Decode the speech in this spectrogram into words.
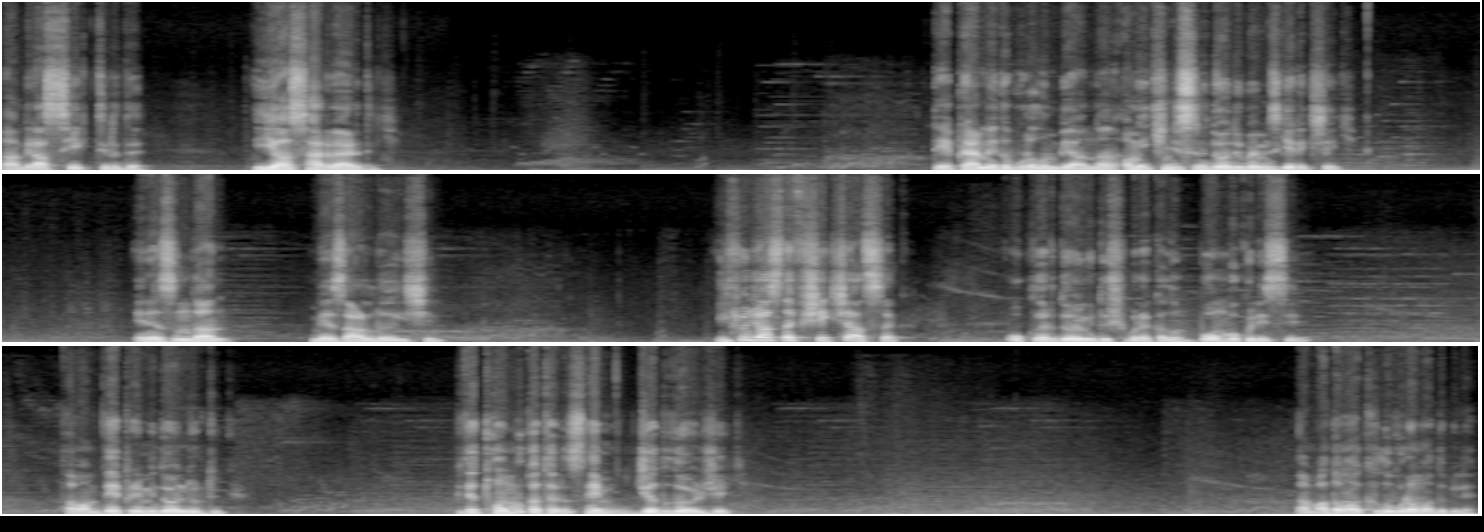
Tamam biraz sektirdi. İyi hasar verdik. Depremle de vuralım bir yandan. Ama ikincisini döndürmemiz gerekecek. En azından mezarlığı için. İlk önce aslında fişekçi atsak. Okları döngü dışı bırakalım. Bomba kulesi. Tamam depremi döndürdük. Bir de tomruk atarız. Hem cadı da ölecek. Tamam adam akıllı vuramadı bile.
